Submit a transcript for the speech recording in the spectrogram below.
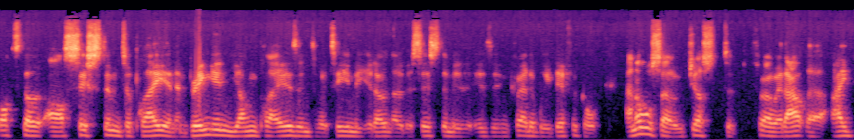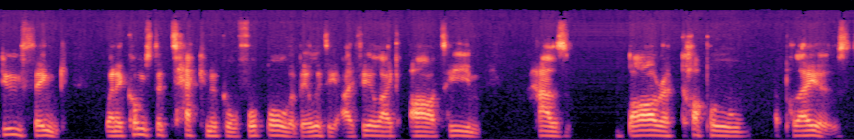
what's the our system to play in and bringing young players into a team that you don't know the system is, is incredibly difficult. And also just to throw it out there i do think when it comes to technical football ability i feel like our team has bar a couple of players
